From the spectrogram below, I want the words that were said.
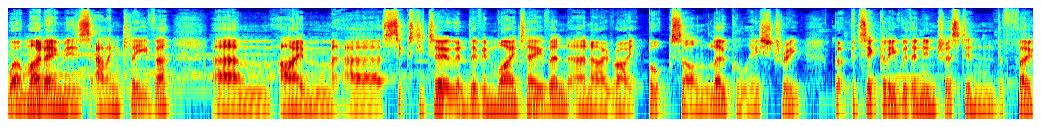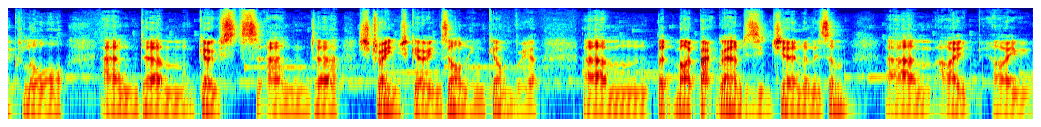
Well, my name is Alan Cleaver. Um, I'm uh, 62 and live in Whitehaven, and I write books on local history, but particularly with an interest in the folklore and um, ghosts and uh, strange goings on in Cumbria. Um, but my background is in journalism. Um, I, I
